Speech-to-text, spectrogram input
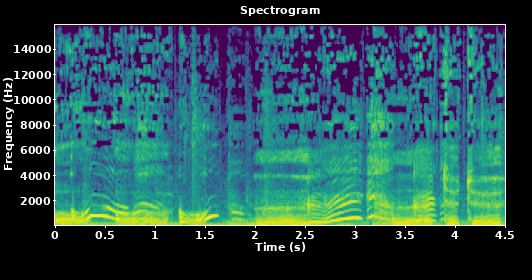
oh, oh. Oh. Ah. Tete.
